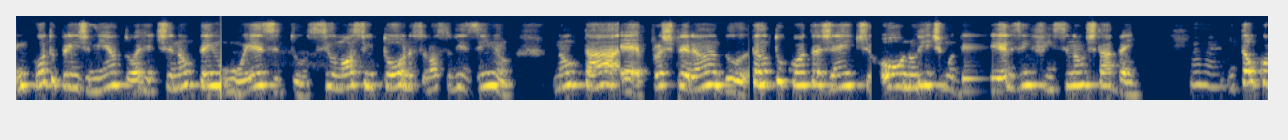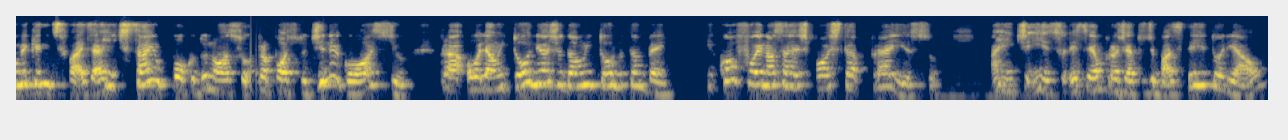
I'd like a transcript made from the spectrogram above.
enquanto empreendimento, a gente não tem um êxito se o nosso entorno, se o nosso vizinho não está é, prosperando tanto quanto a gente, ou no ritmo deles, enfim, se não está bem. Uhum. Então, como é que a gente faz? A gente sai um pouco do nosso propósito de negócio para olhar o entorno e ajudar o entorno também. E qual foi nossa resposta para isso? A gente isso esse é um projeto de base territorial.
